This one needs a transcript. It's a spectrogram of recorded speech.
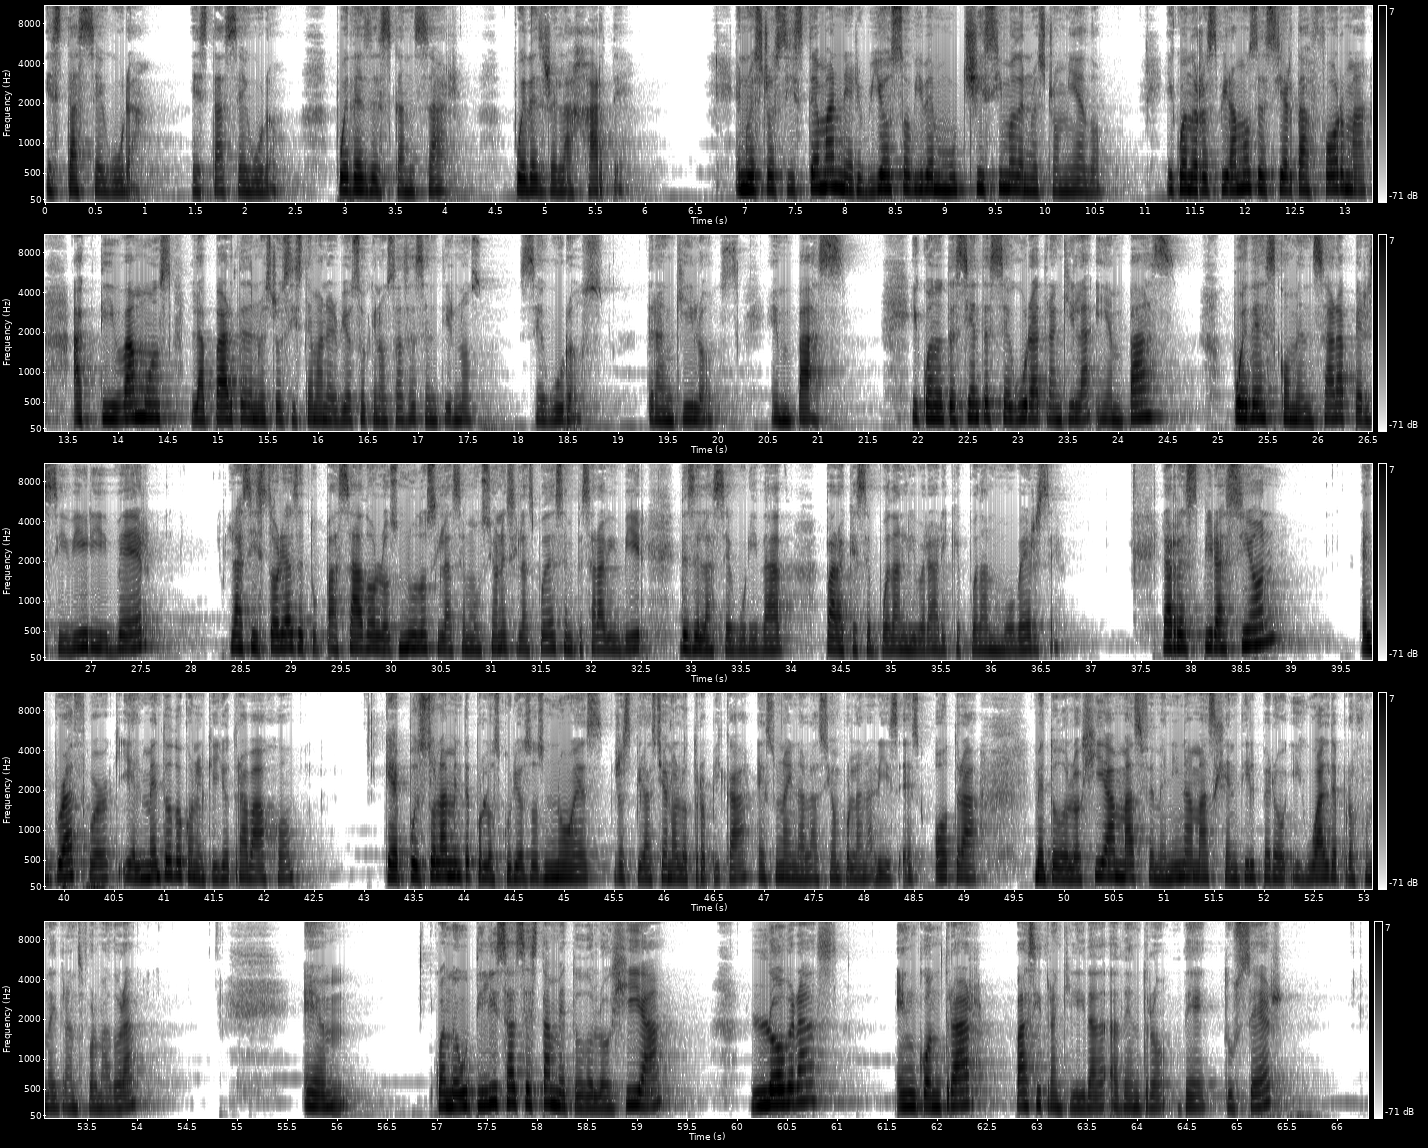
estás segura, estás seguro, puedes descansar, puedes relajarte. En nuestro sistema nervioso vive muchísimo de nuestro miedo y cuando respiramos de cierta forma, activamos la parte de nuestro sistema nervioso que nos hace sentirnos seguros, tranquilos, en paz. Y cuando te sientes segura, tranquila y en paz, puedes comenzar a percibir y ver las historias de tu pasado, los nudos y las emociones y las puedes empezar a vivir desde la seguridad para que se puedan liberar y que puedan moverse. La respiración, el breathwork y el método con el que yo trabajo, que pues solamente por los curiosos no es respiración holotrópica, es una inhalación por la nariz, es otra metodología más femenina, más gentil, pero igual de profunda y transformadora. Em, cuando utilizas esta metodología, logras encontrar paz y tranquilidad adentro de tu ser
